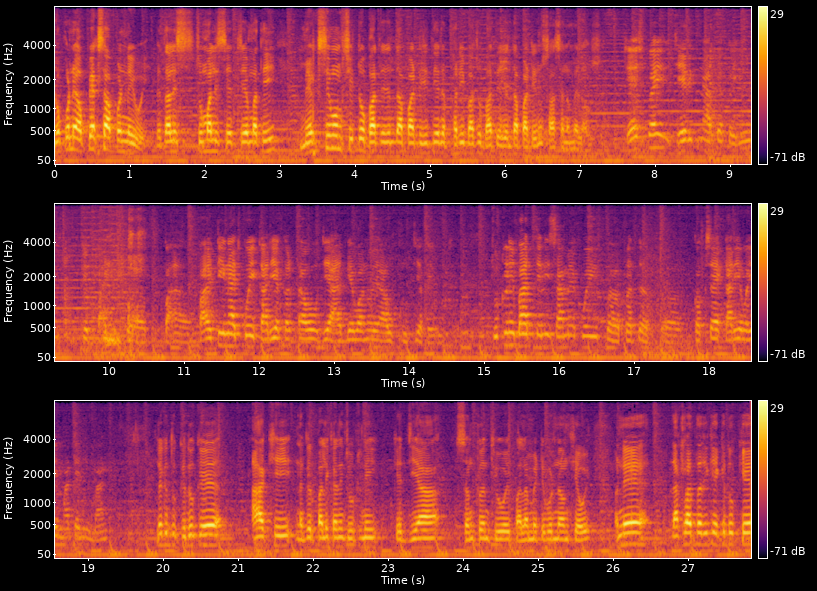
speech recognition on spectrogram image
લોકોને અપેક્ષા પણ નહીં હોય, બેતાલીસ, ચુમ્માલીસ એમાંથી મેક્સિમમ સીટો ભારતીય જનતા પાર્ટી જીતી અને ફરી પાછું ભારતીય જનતા પાર્ટીનું શાસન અમે લાવશું. જયેશભાઈ જે રીતના આપણે કહ્યું કે પાર્ટીના જ કોઈ કાર્યકર્તાઓ જે આગેવાનોએ આવું કૃત્ય કર્યું છે. ચૂંટણી બાદ તેની સામે કોઈ કક્ષાએ કાર્યવાહી માટેની માંગ? એટલે કીધું કીધું કે આખી નગરપાલિકાની ચૂંટણી કે જ્યાં સંકલન થયું હોય પાર્લામેન્ટરી બનામ થયા હોય અને દાખલા તરીકે કીધું કે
